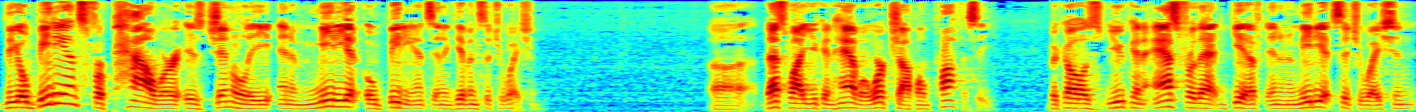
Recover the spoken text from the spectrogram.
The obedience for power is generally an immediate obedience in a given situation. Uh, that's why you can have a workshop on prophecy, because you can ask for that gift in an immediate situation,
